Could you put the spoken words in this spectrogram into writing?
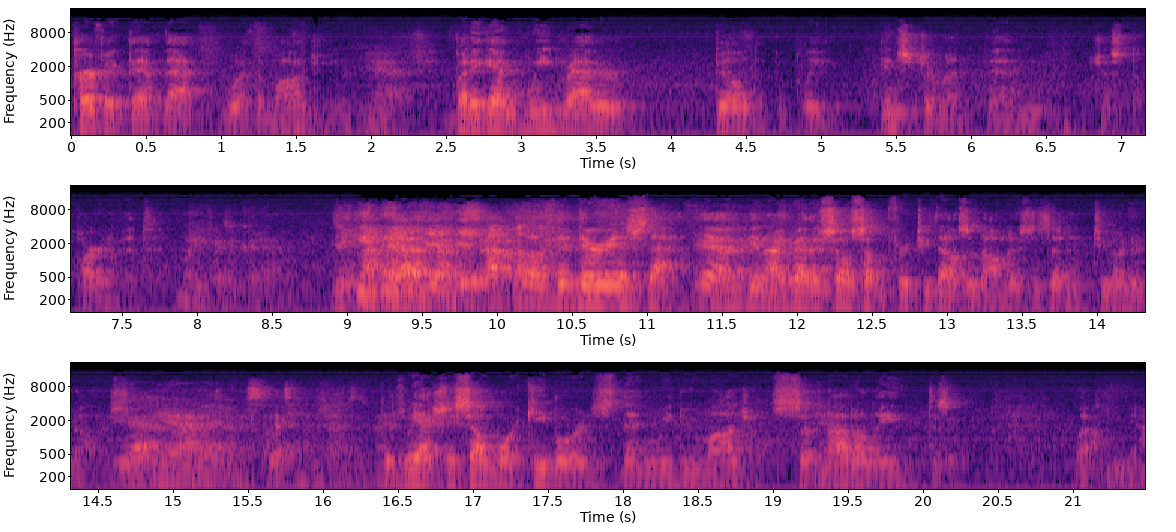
perfect to have that with a modular. Yeah. But again, we'd rather build a complete instrument than just a part of it. What you guys are good at. it. Yeah, yeah. Well, th- there is that, and you know, I'd rather sell something for two thousand dollars instead of two hundred dollars. Yeah, it's gonna sell Yeah. ten times as many. Because we actually sell more keyboards than we do modules. So Yeah. not only does it, well, yeah,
